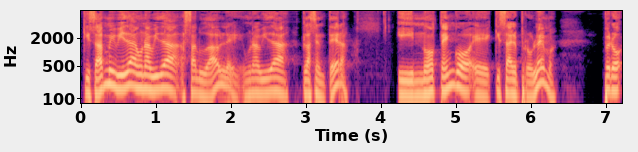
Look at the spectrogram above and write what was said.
Quizás mi vida es una vida saludable, una vida placentera y no tengo eh, quizás el problema, pero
